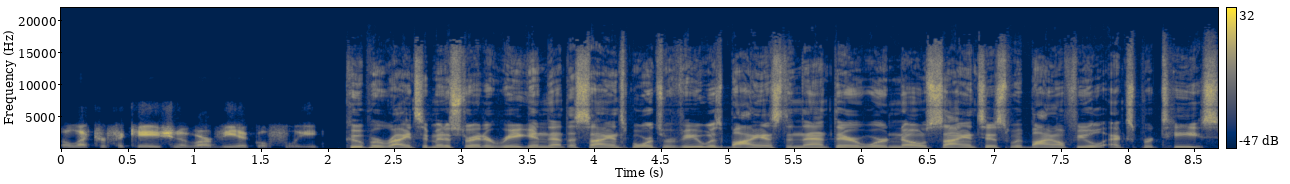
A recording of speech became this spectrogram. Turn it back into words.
electrification of our vehicle fleet. Cooper writes Administrator Regan that the science board's review was biased and that there were no scientists with biofuel expertise.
